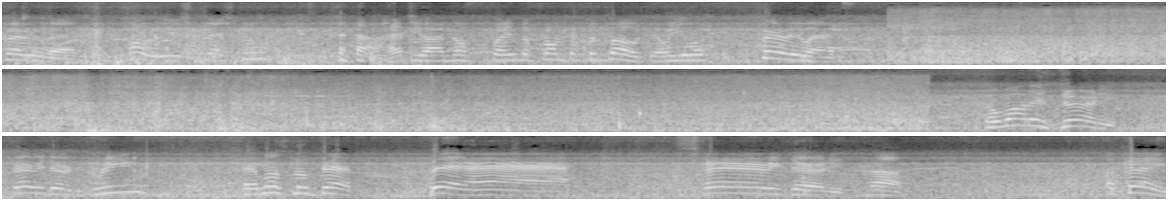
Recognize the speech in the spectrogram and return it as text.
Very wet. Oh, you splash too? Happy I'm not in the front of the boat. Oh, you are very wet. The water is dirty, very dirty. Green, it must look dead. There. It's very dirty. Nah. Okay,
